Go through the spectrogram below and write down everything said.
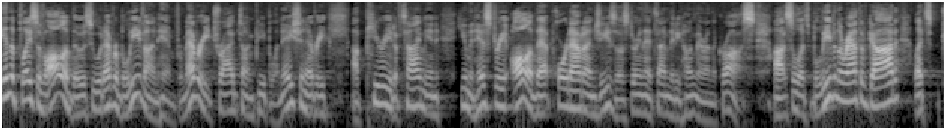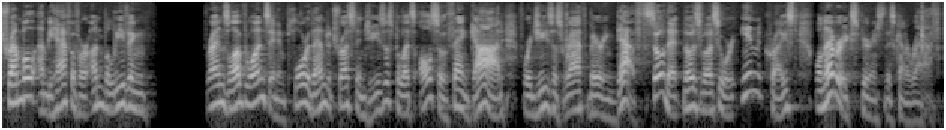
in the place of all of those who would ever believe on him, from every tribe, tongue, people, and nation, every uh, period of time in human history. All of that poured out on Jesus during that time that he hung there on the cross. Uh, so let's believe in the wrath of God. Let's tremble on behalf of our unbelieving friends, loved ones, and implore them to trust in Jesus, but let's also thank God for Jesus' wrath bearing death so that those of us who are in Christ will never experience this kind of wrath.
